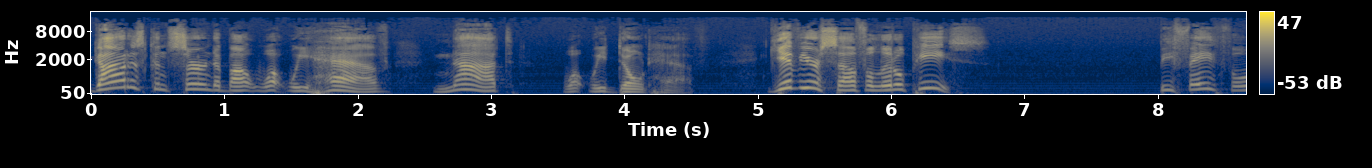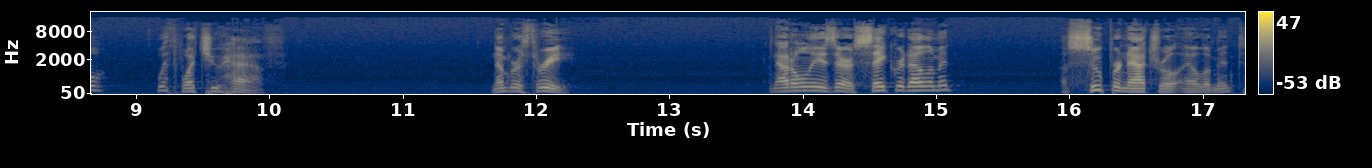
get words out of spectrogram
God is concerned about what we have, not what we don't have. Give yourself a little peace. Be faithful with what you have. Number three, not only is there a sacred element, a supernatural element,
